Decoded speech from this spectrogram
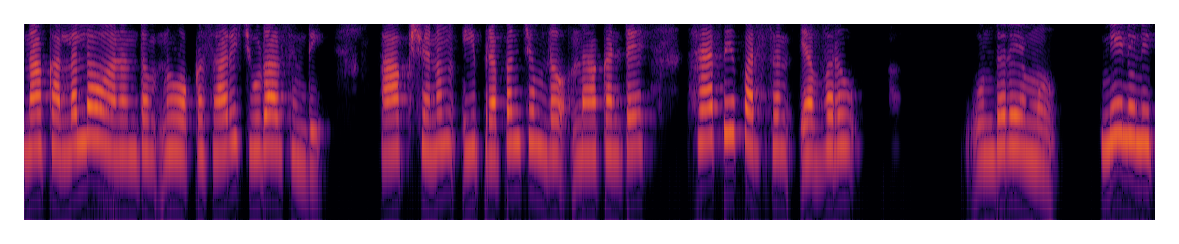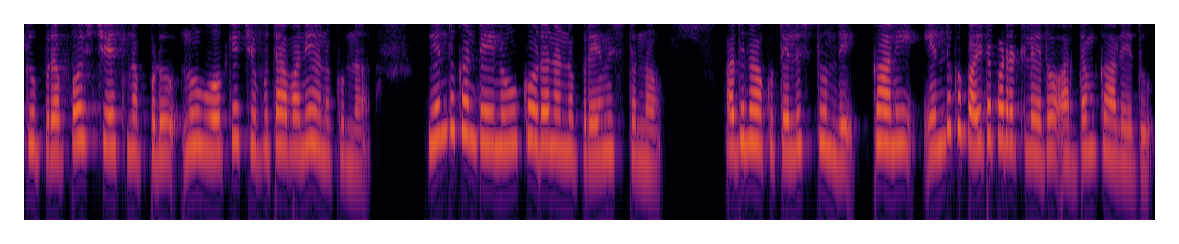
నా కళ్ళల్లో ఆనందం నువ్వు ఒక్కసారి చూడాల్సింది. ఆ క్షణం ఈ ప్రపంచంలో నాకంటే హ్యాపీ పర్సన్ ఎవ్వరు ఉండరేమో. నేను నీకు ప్రపోజ్ చేసినప్పుడు నువ్వు ఓకే చెబుతావని అనుకున్నా. ఎందుకంటే నువ్వు కూడా నన్ను ప్రేమిస్తున్నావు. అది నాకు తెలుస్తుంది కానీ ఎందుకు బయటపడట్లేదో అర్థం కాలేదు.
